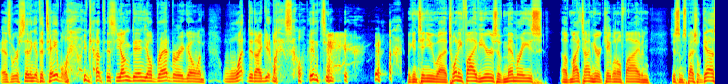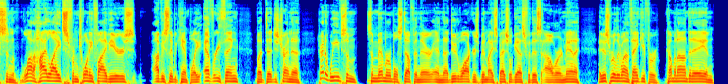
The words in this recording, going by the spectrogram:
as we were sitting at the table. We've got this young Danielle Bradbery going, What did I get myself into? We continue uh, 25 years of memories of my time here at K105 and just some special guests and a lot of highlights from 25 years. Obviously, we can't play everything, but uh, just trying to trying to weave some some memorable stuff in there. And uh, Dude Walker's been my special guest for this hour. And man, I, I just really want to thank you for coming on today and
